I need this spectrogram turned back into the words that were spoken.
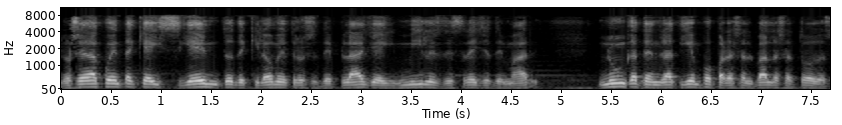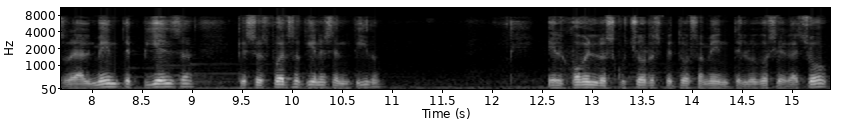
¿no se da cuenta que hay cientos de kilómetros de playa y miles de estrellas de mar? Nunca tendrá tiempo para salvarlas a todas. ¿Realmente piensa que su esfuerzo tiene sentido? El joven lo escuchó respetuosamente, luego se agachó,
